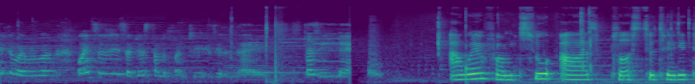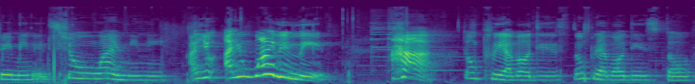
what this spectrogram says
enter my room why to do this i just stand up and do it it's a lie that's a lie I went from two hours plus to 23 minutes. Show why mini. Are you are you whining me? Ha! Don't play about this. Don't play about this stuff.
